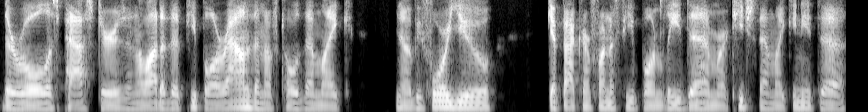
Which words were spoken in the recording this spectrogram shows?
their role as pastors, and a lot of the people around them have told them, like, you know, before you get back in front of people and lead them or teach them, like, you need to,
